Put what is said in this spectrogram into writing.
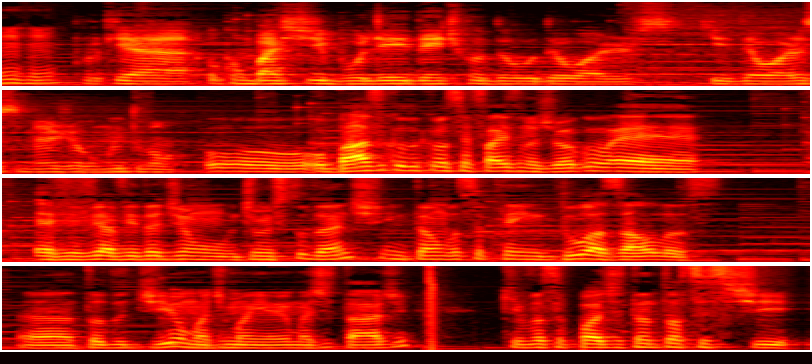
Uhum. Porque a, o combate de Bully é idêntico do The Warriors. Que The Warriors também é um jogo muito bom. O, o básico do que você faz no jogo é, é viver a vida de um, de um estudante. Então você tem duas aulas uh, todo dia, uma de manhã e uma de tarde. Que você pode tanto assistir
